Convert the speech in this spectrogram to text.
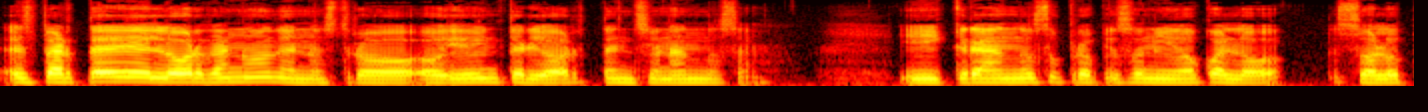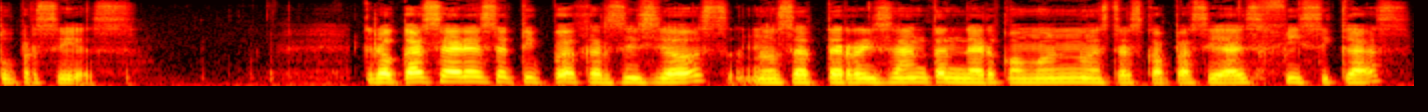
Es parte del órgano de nuestro oído interior tensionándose y creando su propio sonido cuando solo tú percibes. Creo que hacer este tipo de ejercicios nos aterriza a entender cómo nuestras capacidades físicas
